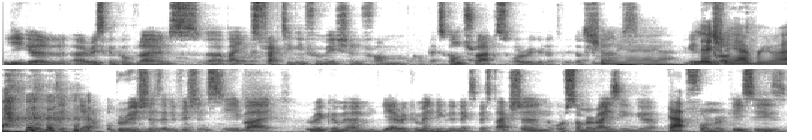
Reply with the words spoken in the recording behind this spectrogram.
legal uh, risk and compliance uh, by extracting information from complex contracts or regulatory documents. Sure. Yeah. Yeah. Yeah. Literally everywhere. Yeah, operations and efficiency by recommend yeah recommending the next best action or summarizing uh, Yeah. former cases.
